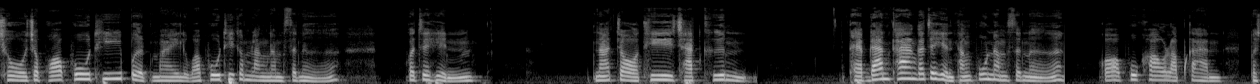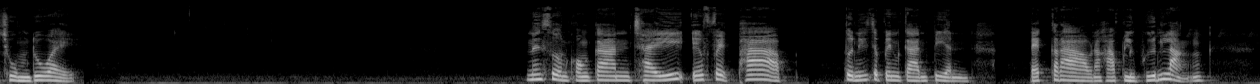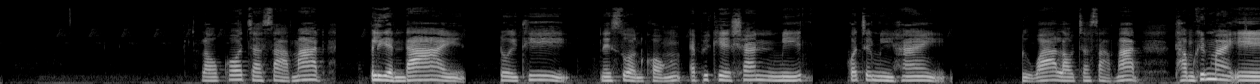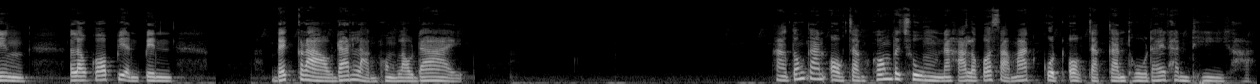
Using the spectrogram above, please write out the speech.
โชว์เฉพาะผู้ที่เปิดไมค์หรือว่าผู้ที่กำลังนำเสนอ ก็จะเห็นหน้าจอที่ชัดขึ้น แถบด้านข้างก็จะเห็นทั้งผู้นำเสนอ ก็ผู้เข้ารับการประชุมด้วย ในส่วนของการใช้เอฟเฟกต์ภาพ ตัวนี้จะเป็นการเปลี่ยนแบ็กกราวน์นะคะหรือพื้นหลัง เราก็จะสามารถเปลี่ยนได้โดยที่ในส่วนของแอปพลิเคชัน Meet ก็จะมีให้ หรือว่าเราจะสามารถทำขึ้นมาเอง แล้วก็เปลี่ยนเป็น แบ็กกราวด์ด้านหลังของเราได้ หากต้องการออกจากห้องประชุมนะคะ เราก็สามารถกดออกจากการโทรได้ทันทีค่ะ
